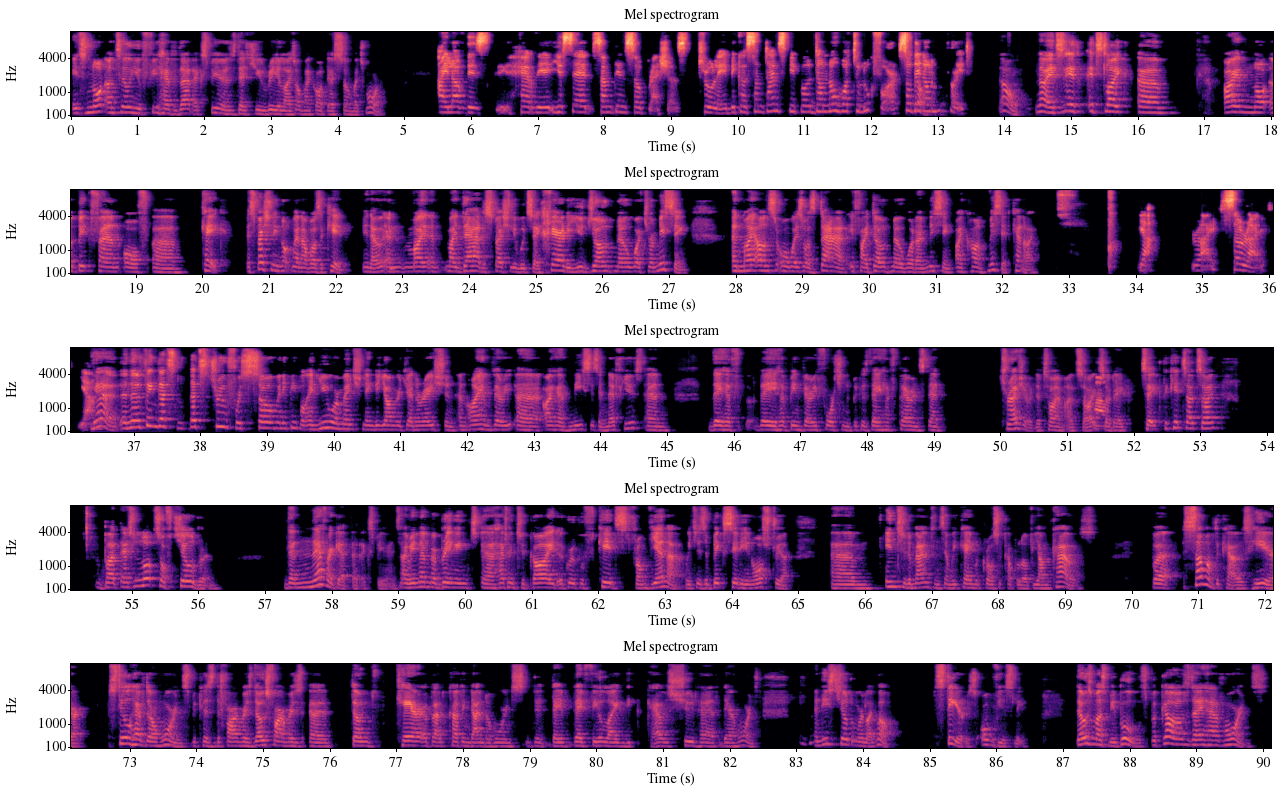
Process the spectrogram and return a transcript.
It's not until you have that experience that you realize, oh my God, there's so much more. I love this, Gerdy. You said something so precious, truly, because sometimes people don't know what to look for, so they no. don't look for it. No, no, it's it, it's like um, I'm not a big fan of um, cake, especially not when I was a kid. You know, and my my dad especially would say, "Gerdy, you don't know what you're missing." And my answer always was, "Dad, if I don't know what I'm missing, I can't miss it, can I?" Yeah, right. So right. Yeah. Yeah. And i think that's that's true for so many people. And you were mentioning the younger generation and i am very uh, i have nieces and nephews and they have they have been very fortunate because they have parents that treasure the time outside. Wow. so they take the kids outside. But there's lots of children that never get that experience. I remember bringing, uh, having to guide a group of kids from Vienna, which is a big city in Austria, um, into the mountains, and we came across a couple of young cows. But some of the cows here still have their horns because the farmers, those farmers, uh, don't care about cutting down the horns. They they feel like the cows should have their horns, mm-hmm. and these children were like, well, steers, obviously those must be bulls because they have horns.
